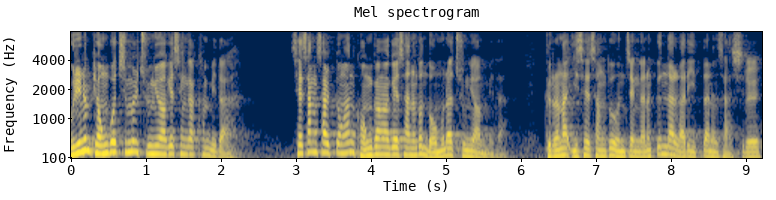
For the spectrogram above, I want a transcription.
우리는 병 고침을 중요하게 생각합니다. 세상 살 동안 건강하게 사는 건 너무나 중요합니다. 그러나 이 세상도 언젠가는 끝날 날이 있다는 사실을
